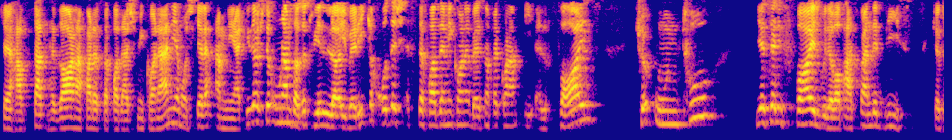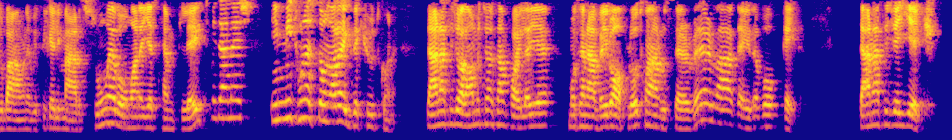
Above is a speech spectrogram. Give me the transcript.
که 700 هزار نفر استفادهش می‌کنن یه مشکل امنیتی داشته. اونم تازه توی library ی که خودش استفاده می‌کنه. به اسم فکر کنم EL Files که اون تو یه سری فایل بوده با پسوند dist که تو برنامه نویسی خیلی مرسومه. به عنوان یه template میدنش. این می‌تونسته اونا رو execute کنه. در نتیجه آدم می‌تونستن فایل های متنوعی رو آپلود کنن رو سرور و غیره و غیره. در نتیجه یک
